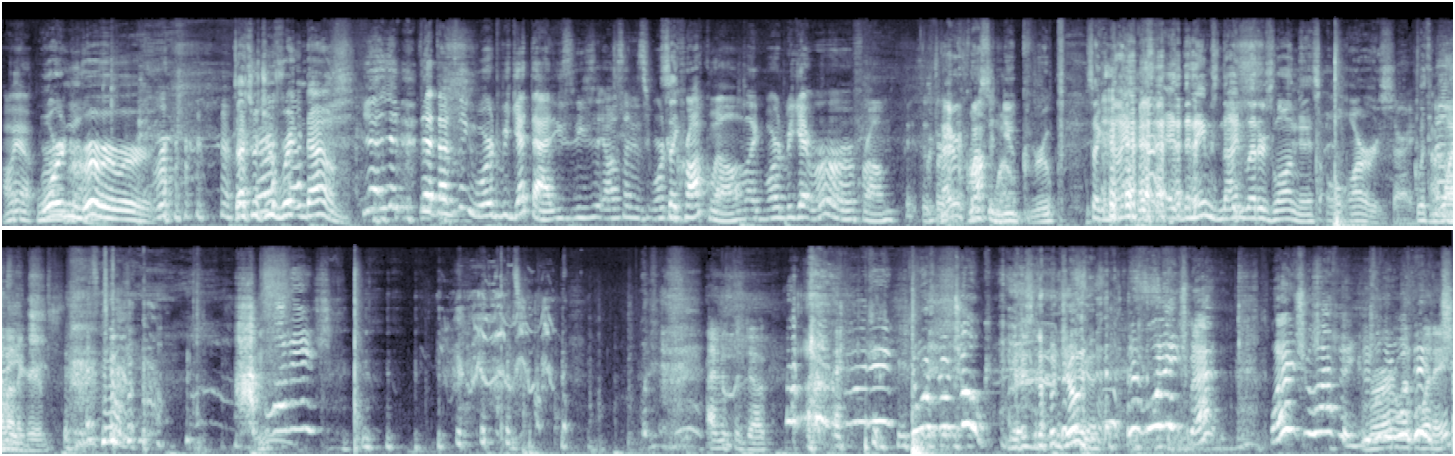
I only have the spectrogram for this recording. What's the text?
Oh yeah, Warden. Rrrr. That's what you've written down. Yeah, yeah, that, that thing. Where did we get that? He's, he's all of a sudden it's Warden like- Crockwell. Like, where did we get Rrr from? It's his Can I birthday. request a Crockwell. new group? It's like nine. it's- the name's nine letters long and it's all R's. Sorry. With I'm one on the H. groups. What H? I missed the joke. There was no joke. There's no joke. There's one H, Matt. Why aren't you laughing? There's only with one one H.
